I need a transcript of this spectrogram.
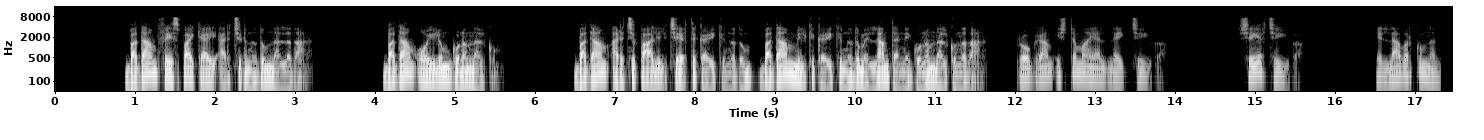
ബദാം ഫേസ് പായ്ക്കായി അരച്ചിടുന്നതും നല്ലതാണ്. ബദാം ഓയിലും ഗുണം നൽകും. ബദാം അരച്ച് പാലിൽ ചേർത്ത് കഴിക്കുന്നതും ബദാം മിൽക്ക് കഴിക്കുന്നതുമെല്ലാം തന്നെ ഗുണം നൽകുന്നതാണ്. പ്രോഗ്രാം ഇഷ്ടമായാൽ ലൈക്ക് ചെയ്യുക. ഷെയർ ചെയ്യുക. എല്ലാവർക്കും നന്ദി.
